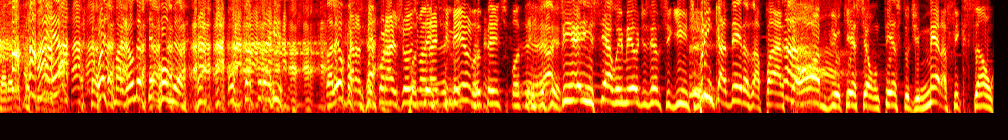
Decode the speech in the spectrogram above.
Pera aí um pouquinho. Ah, é? Pois, Magrão deve ser bom mesmo. Vamos ficar por aí. Valeu, O cara parceiro. ser corajoso de mandar esse e-mail, né? Potente, potente. Rafinha, ele encerra o e-mail dizendo o seguinte: brincadeiras à parte, é Ah. óbvio que este é um texto de mera ficção,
